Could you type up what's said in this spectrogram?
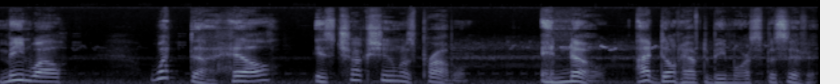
Meanwhile, what the hell is Chuck Schumer's problem? And no, I don't have to be more specific.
